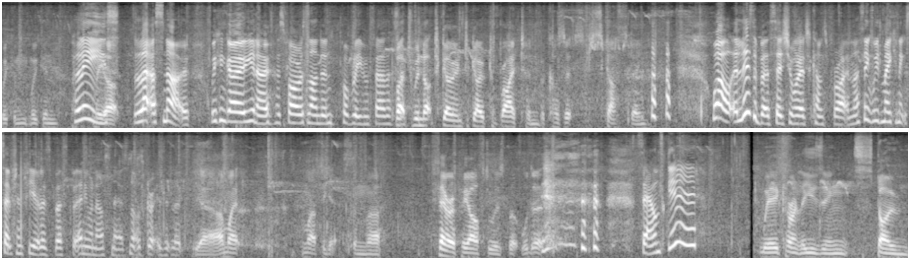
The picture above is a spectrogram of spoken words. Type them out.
we can we can. Please let us know. We can go, you know, as far as London, probably even further. But we're not going to go to Brighton because it's disgusting. well, Elizabeth said she wanted to come to Brighton. I think we'd make an exception for you, Elizabeth, but anyone else, no, it's not as great as it looks. yeah, I might I might have to get some uh, therapy afterwards, but we'll do it. Sounds good. we're currently using stone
